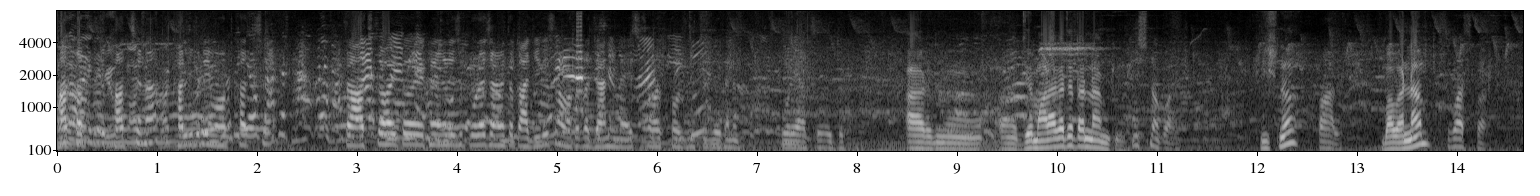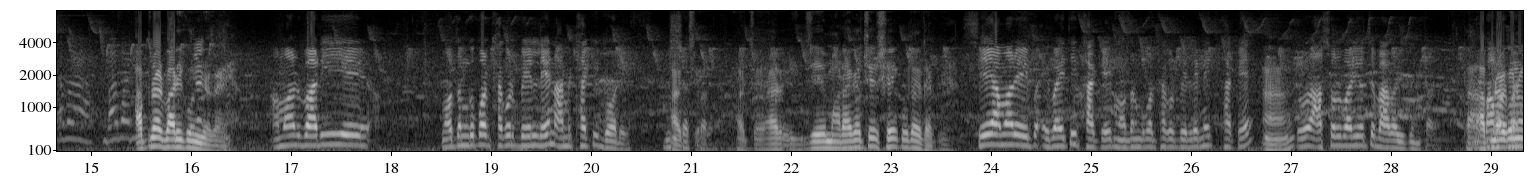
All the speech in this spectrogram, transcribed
ভাত টাত কিছু খাচ্ছে না খালি পেটে মদ খাচ্ছে। তো আজকে হয়তো এখানে এখানে এসে পড়েছে আমি তো কাজে গেছিলাম অতটা জানি না এসে সবাই খোঁজ দিচ্ছে যে এখানে পড়ে আছে ওই তো। আর যে মারা গেছে তার নাম কি? কৃষ্ণ পাল। কৃষ্ণ? পাল। বাবার নাম? সুভাষ পাল। আপনার বাড়ি কোন জায়গায়? আমার বাড়ি মদন গোপাল ঠাকুর বেললেন আমি থাকি গড়ে। বিশ্বাস আচ্ছা করে। আচ্ছা আর যে মারা গেছে সে কোথায় থাকে? সে আমার এই এই বাড়িতেই থাকে মদন গোপাল ঠাকুর বেললেনেই থাকে। হ্যাঁ। তো ওর আসল বাড়ি হচ্ছে বাগাজুদ্দিন পাড়া। তা আপনার কোনো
